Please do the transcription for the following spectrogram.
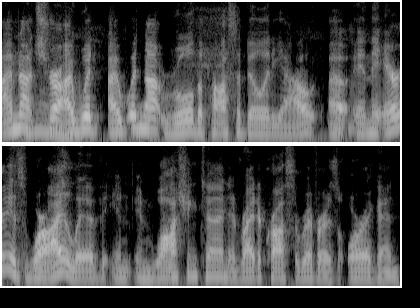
I'm not sure. I would I would not rule the possibility out. Uh, Mhm. In the areas where I live, in in Washington and right across the river is Oregon.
